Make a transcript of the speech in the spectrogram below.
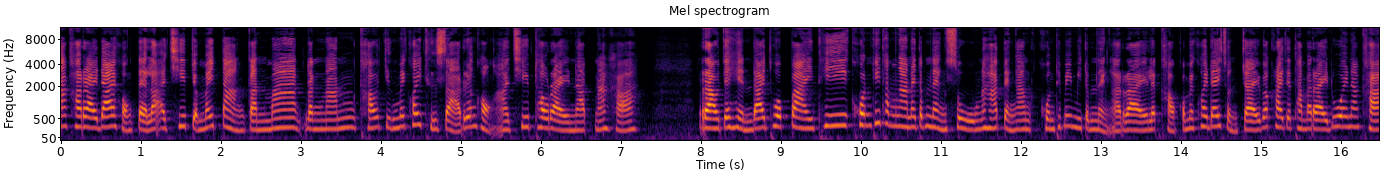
นะคะรายได้ของแต่ละอาชีพจะไม่ต่างกันมาก ดังนั้นเขาจึงไม่ค่อยถือสาเรื่องของอาชีพเท่าไหร่นักนะคะ เราจะเห็นได้ทั่วไปที่คนที่ทำงานในตำแหน่งสูงนะคะ แต่งานคนที่ไม่มีตำแหน่งอะไรและเขาก็ไม่ค่อยได้สนใจว่าใครจะทำอะไรด้วยนะคะ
